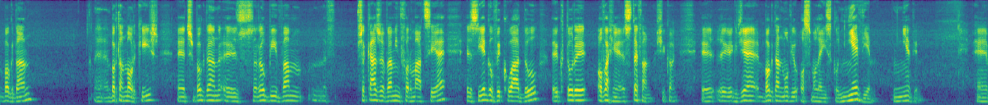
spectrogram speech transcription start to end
Bogdan, yy, Bogdan Morkisz, y, czy Bogdan y, zrobi wam, przekaże wam informację z jego wykładu, y, który, o właśnie, Stefan Sikoń, gdzie Bogdan mówił o Smoleńsku. Nie wiem, nie wiem. E,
